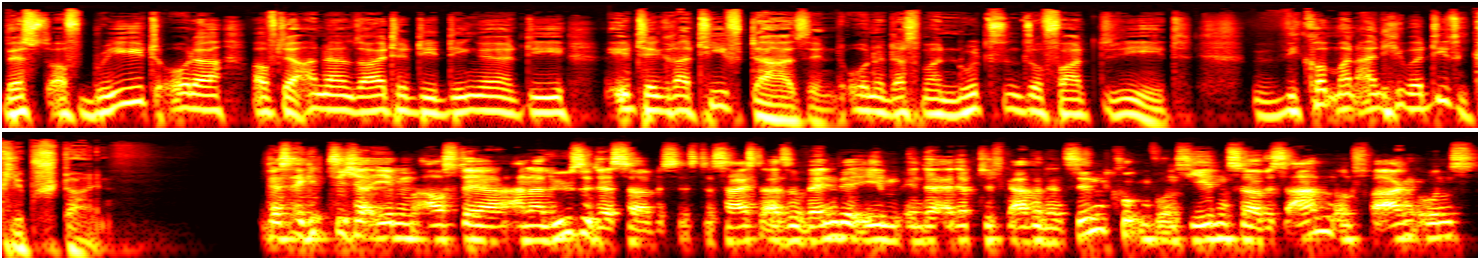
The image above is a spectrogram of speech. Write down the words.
Best of Breed oder auf der anderen Seite die Dinge, die integrativ da sind, ohne dass man Nutzen sofort sieht. Wie kommt man eigentlich über diesen Klippstein? Das ergibt sich ja eben aus der Analyse der Services. Das heißt also, wenn wir eben in der Adaptive Governance sind, gucken wir uns jeden Service an und fragen uns,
